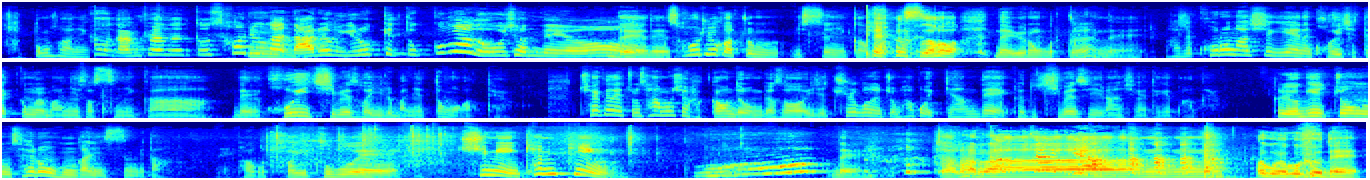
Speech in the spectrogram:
잡동사니까 또 남편은 또 서류가 음. 나름 이렇게 또 꾸며 놓으셨네요. 네네 서류가 좀 있으니까 그래서 네 이런 것들 네 사실 코로나 시기에는 거의 재택근무를 많이 썼으니까 네 거의 집에서 일을 많이 했던 것 같아요 최근에 좀 사무실 가까운 데 옮겨서 이제 출근을 좀 하고 있긴 한데 그래도 집에서 일하는 시간이 되게 많아요 그리고 여기 좀 새로운 공간이 있습니다 바로 저희 부부의 취미인 캠핑 오? 네 짜라란 아이고 아이고 네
